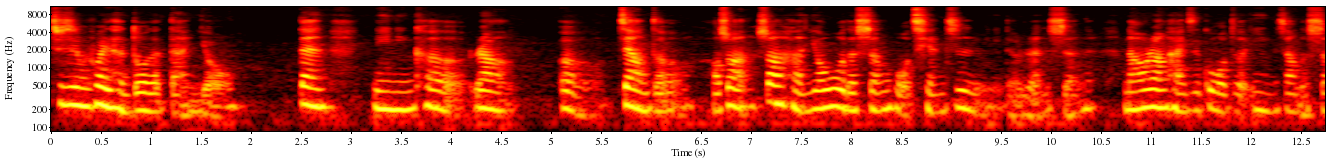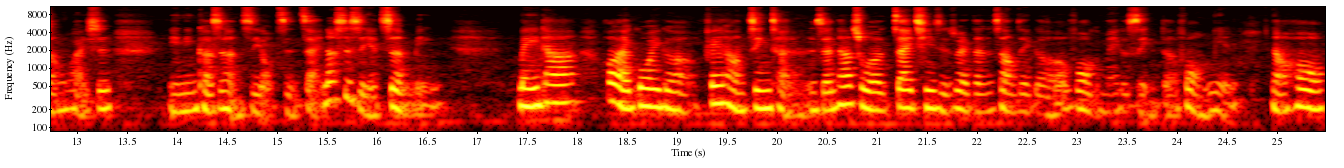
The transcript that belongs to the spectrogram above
就是会很多的担忧。但你宁可让呃这样的好算算很优渥的生活牵制你的人生，然后让孩子过着阴影上的生活，还是你宁可是很自由自在？那事实也证明。梅他后来过一个非常精彩的人生。他除了在七十岁登上这个 Vogue Magazine 的封面，然后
